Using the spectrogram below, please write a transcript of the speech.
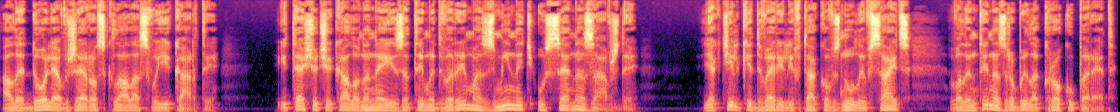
Але доля вже розклала свої карти. І те, що чекало на неї за тими дверима, змінить усе назавжди. Як тільки двері ліфта ковзнули в сайтс, Валентина зробила крок уперед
